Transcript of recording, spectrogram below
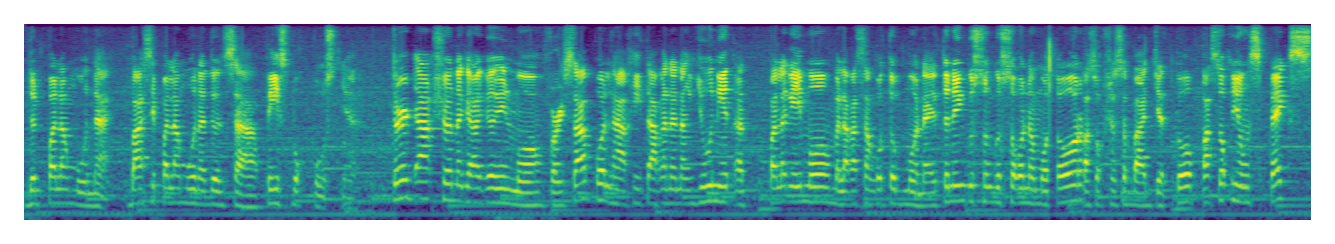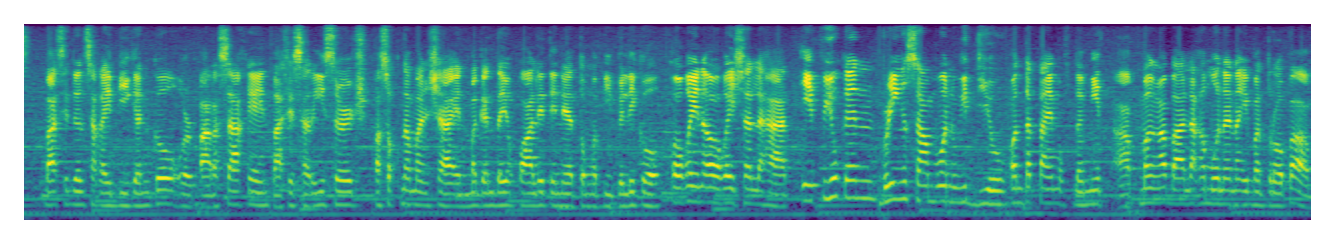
Dun pa lang muna. Base pa lang muna dun sa Facebook post niya. Third action na gagawin mo, for example, nakakita ka na ng unit at palagay mo, malakas ang kutob mo na ito na yung gustong gusto ko ng motor, pasok siya sa budget ko, pasok yung specs, base dun sa kaibigan ko or para sa akin, base sa research, pasok naman siya and maganda yung quality netong mabibili ko. Okay na okay siya lahat. If you can bring someone with you on the time of the meet up, mga bala ka muna ng ibang tropa,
